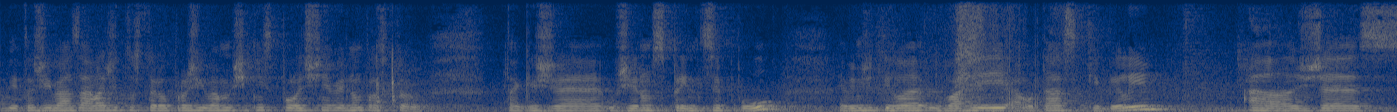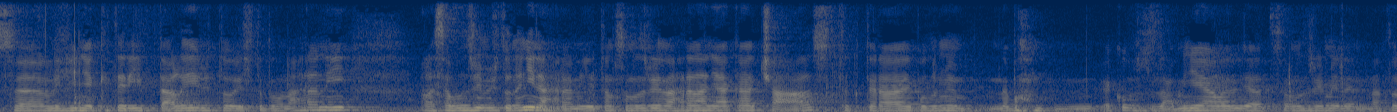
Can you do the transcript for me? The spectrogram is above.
uh, je to živá záležitost, kterou prožíváme všichni společně v jednom prostoru. Takže už jenom z principu, já vím, že tyhle úvahy a otázky byly, a že se lidi někteří ptali, že to, jestli to bylo nahraný, ale samozřejmě, že to není nahraný. Je tam samozřejmě nahraná nějaká část, která je podle mě, nebo jako za mě, ale já samozřejmě na to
